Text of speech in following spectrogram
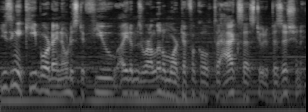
Using a keyboard, I noticed a few items were a little more difficult to access due to positioning.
